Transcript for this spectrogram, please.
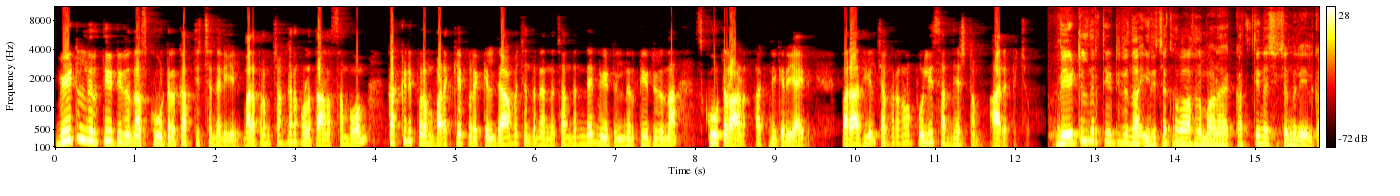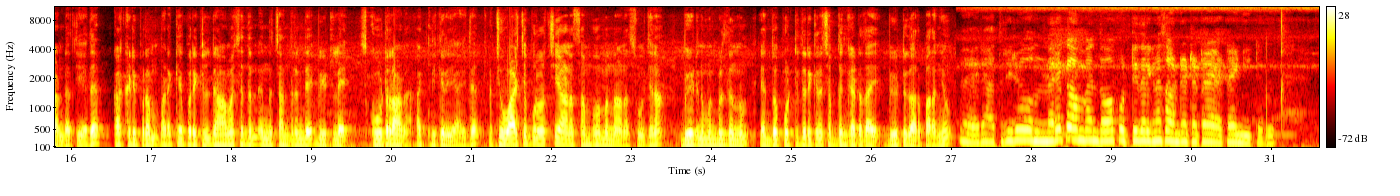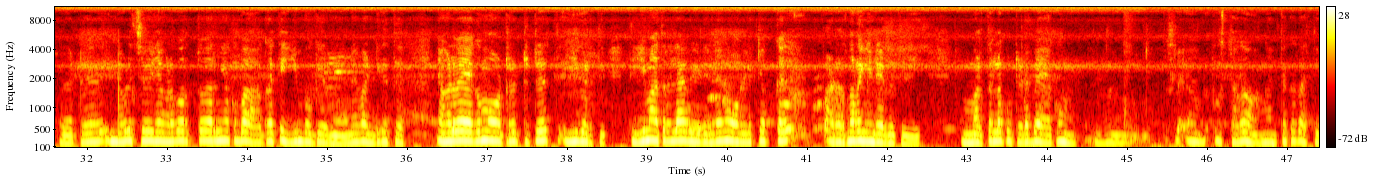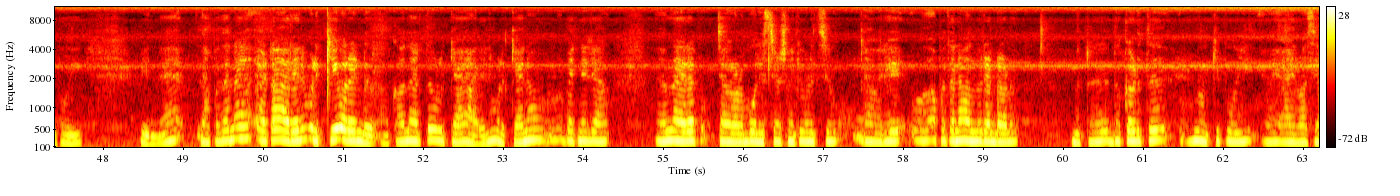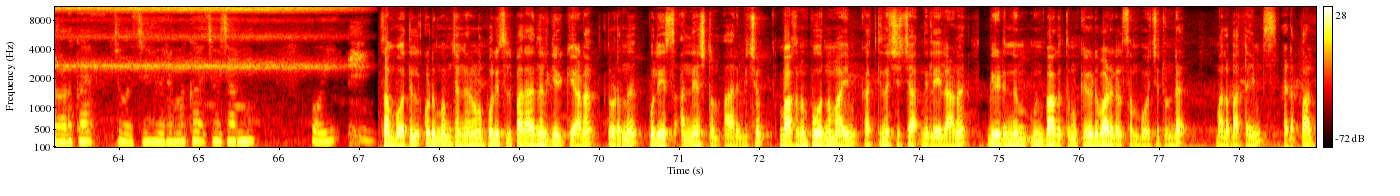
വീട്ടിൽ നിർത്തിയിട്ടിരുന്ന സ്കൂട്ടർ കത്തിച്ച നിലയിൽ മലപ്പുറം ചങ്കരംകുളത്താണ് സംഭവം. കക്കിടിപ്പുറം വടക്കേപ്പുരയ്ക്കൽ രാമചന്ദ്രൻ എന്ന ചന്ദ്രന്റെ വീട്ടിൽ നിർത്തിയിട്ടിരുന്ന സ്കൂട്ടറാണ് അഗ്നിക്കരയായത് പരാതിയിൽ ചങ്കരംകുളം പോലീസ് അന്വേഷണം ആരംഭിച്ചു. വീട്ടിൽ നിർത്തിയിട്ടിരുന്ന ഇരുചക്ര വാഹനമാണ് കത്തി നശിച്ച നിലയിൽ കണ്ടെത്തിയത്. കക്കടിപ്പുറം വടക്കേപ്പുരക്കിൽ രാമചന്ദ്രൻ എന്ന ചന്ദ്രന്റെ വീട്ടിലെ സ്കൂട്ടറാണ് അഗ്നിക്കിരയായത്. ചൊവ്വാഴ്ച പുലർച്ചെയാണ് സംഭവമെന്നാണ് സൂചന. വീടിന് മുൻപിൽ നിന്നും എന്തോ പൊട്ടിത്തെറിക്കുന്ന ശബ്ദം കേട്ടതായി വീട്ടുകാർ പറഞ്ഞു. രാത്രി ഒരു ഒന്നരയൊക്കെ ആകുമ്പോൾ എന്തോ പൊട്ടിത്തെറിക്കുന്ന സൗണ്ട് കേട്ടിട്ട് ഏട്ട എണീറ്റത്. എന്നിട്ട് എന്നെ വിളിച്ച് ഞങ്ങൾ പുറത്ത് ഇറങ്ങി നോക്കുമ്പോൾ ആകെ തീയും പൊക്കിയിരുന്നു. അങ്ങനെ വണ്ടി കത്തുക ഞങ്ങൾ വേഗം മോട്ടർ ഇട്ടിട്ട് തീ കെടുത്തി. തീ മാത്രമല്ല വീടിന്റെ മുകളിലേക്കൊക്കെ പടർന്നു തുടങ്ങിയിട്ടുണ്ടായിരുന്നു തീ ഉമ്മറത്തുള്ള കുട്ടിയുടെ ബാഗും പുസ്തകവും അങ്ങനത്തെ ഒക്കെ കത്തിപ്പോയി. പിന്നെ അപ്പം തന്നെ ഏട്ടാ ആരേനും വിളിക്കുക പറയുന്നുണ്ട് നമുക്ക് ആ നേരത്തെ വിളിക്കാൻ ആരേനും വിളിക്കാനും പറ്റുന്നില്ല. നേരെ ചവറോളം പോലീസ് സ്റ്റേഷനിലേക്ക് വിളിച്ചു. അവർ അപ്പം തന്നെ വന്നു രണ്ടാൾ എന്നിട്ട് ഇതൊക്കെ എടുത്ത് നോക്കിപ്പോയി. അയൽവാസികളോടൊക്കെ ചോദിച്ച് വിവരങ്ങളൊക്കെ ചോദിച്ചറിഞ്ഞ്. പോയി. സംഭവത്തിൽ കുടുംബം ചങ്ങനകുളം പോലീസിൽ പരാതി നൽകിയിരിക്കുകയാണ്. തുടർന്ന് പോലീസ് അന്വേഷണം ആരംഭിച്ചു. വാഹനം പൂർണമായും കത്തി നശിച്ച നിലയിലാണ് വീടിനും മുൻഭാഗത്തും കേടുപാടുകൾ സംഭവിച്ചിട്ടുണ്ട്. മലബാർ ടൈംസ് എടപ്പാൾ.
